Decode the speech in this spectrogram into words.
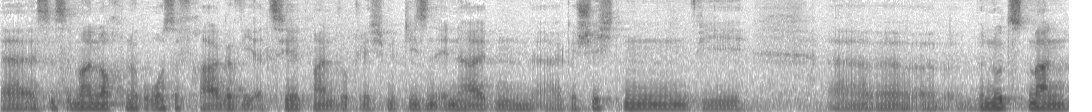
Äh, es ist immer noch eine große Frage, wie erzählt man wirklich mit diesen Inhalten äh, Geschichten, wie äh, benutzt man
